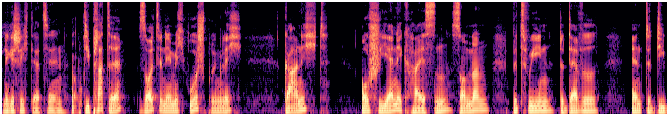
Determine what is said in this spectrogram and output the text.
eine Geschichte erzählen. Die Platte sollte nämlich ursprünglich gar nicht Oceanic heißen, sondern Between the Devil and the Deep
